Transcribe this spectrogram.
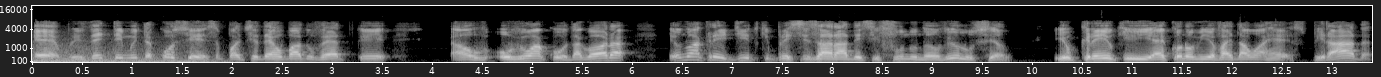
É, o presidente tem muita consciência. Pode ser derrubado o veto porque houve um acordo. Agora, eu não acredito que precisará desse fundo, não, viu, Luciano? Eu creio que a economia vai dar uma respirada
